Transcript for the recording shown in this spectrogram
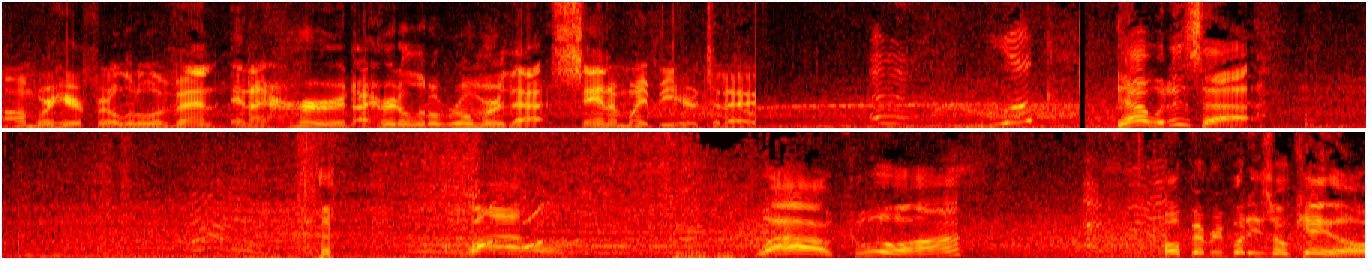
Um, we're here for a little event, and I heard, I heard a little rumor that Santa might be here today. Uh, look. Yeah, what is that? wow. Wow, cool, huh? Hope everybody's okay though.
